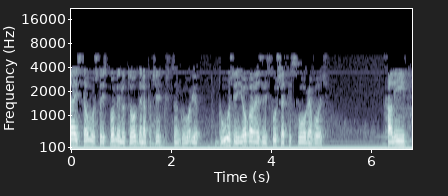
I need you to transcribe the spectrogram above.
zaista ovo što je spomenuto ovdje na početku što sam govorio dužni i obavezni slušati svoga vođu. Halifu.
